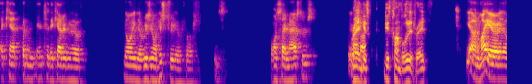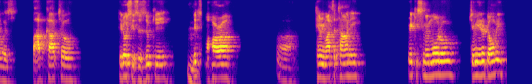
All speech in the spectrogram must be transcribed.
I can't put them into the category of knowing the original history of uh, these bonsai masters. Right. It gets gets convoluted, right? yeah, in my area there was Bob Kato, Hiroshi Suzuki, Hmm. Mitsumahara, uh, Henry Matsutani, Ricky Sumimoto, Jimmy Itodomi.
